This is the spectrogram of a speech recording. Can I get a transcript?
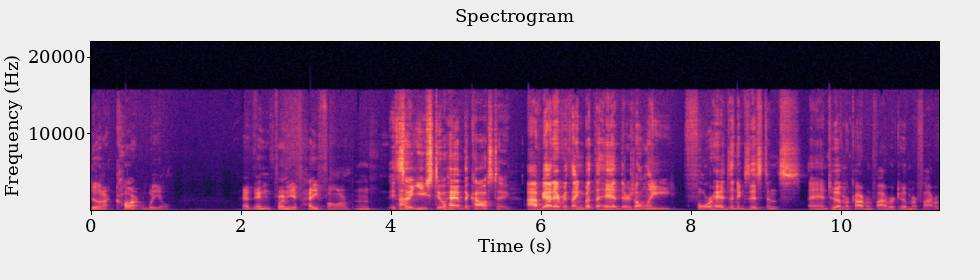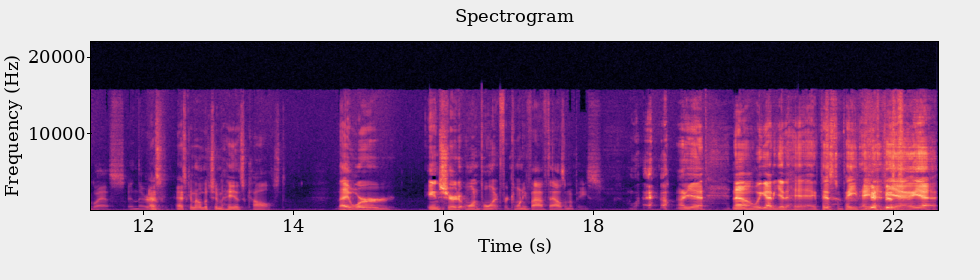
doing a cartwheel at, in front of your hay farm. Mm-hmm. So you still have the costume. I've got everything but the head. There's only four heads in existence, and two of them are carbon fiber, two of them are fiberglass, and they're Ask, ask him how much them heads cost. they were insured at one point for twenty five thousand apiece. Oh yeah, no, we got to get a, head, a Pistol Pete head. Yeah, yeah,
